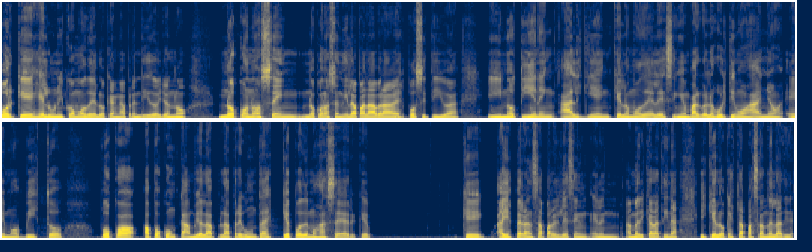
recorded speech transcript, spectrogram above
porque es el único modelo que han aprendido. Ellos no no conocen, no conocen ni la palabra expositiva y no tienen alguien que lo modele. Sin embargo, en los últimos años hemos visto poco a, poco un cambio. La, pregunta es qué podemos hacer, que, que hay esperanza para la iglesia en, América Latina y qué es lo que está pasando en,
